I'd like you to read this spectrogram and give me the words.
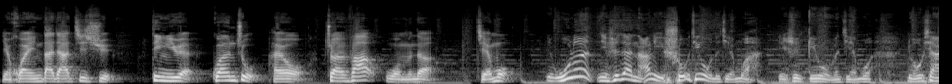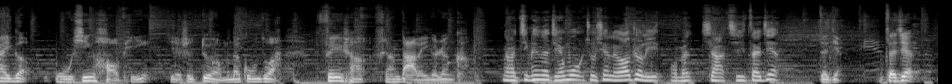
也欢迎大家继续订阅、关注，还有转发我们的节目。无论你是在哪里收听我们的节目啊，也是给我们节目留下一个五星好评，也是对我们的工作啊非常非常大的一个认可。那今天的节目就先聊到这里，我们下期再见。再见。再见。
